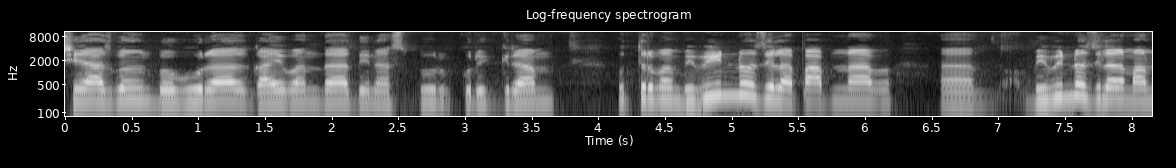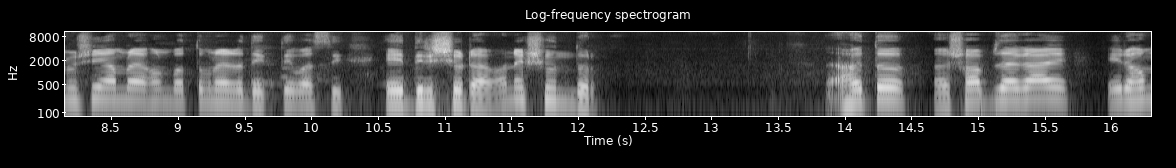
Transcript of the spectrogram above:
সিরাজগঞ্জ, বগুড়া, গাইবান্ধা, দিনাজপুর, কুড়িগ্রাম, উত্তরবঙ্গ, বিভিন্ন জেলা, পাবনা বিভিন্ন জেলার মানুষই আমরা এখন বর্তমানে এটা দেখতে পাচ্ছি এই দৃশ্যটা। অনেক সুন্দর। হয়তো সব জায়গায় এরকম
